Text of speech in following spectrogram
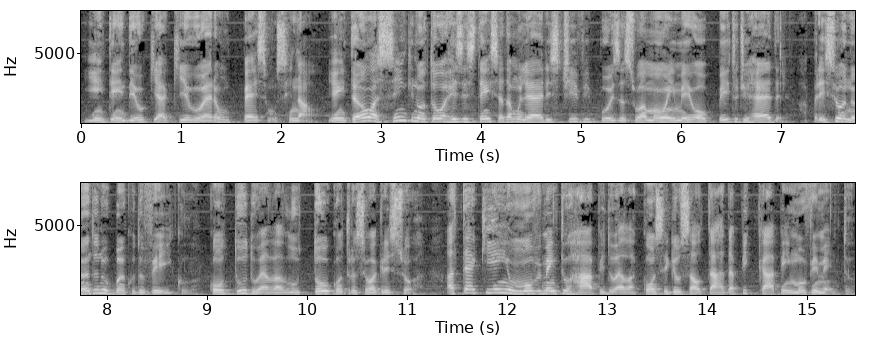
e entendeu que aquilo era um péssimo sinal. E então, assim que notou a resistência da mulher, Steve pôs a sua mão em meio ao peito de Heather, pressionando no banco do veículo. Contudo, ela lutou contra o seu agressor. Até que, em um movimento rápido, ela conseguiu saltar da picape em movimento.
